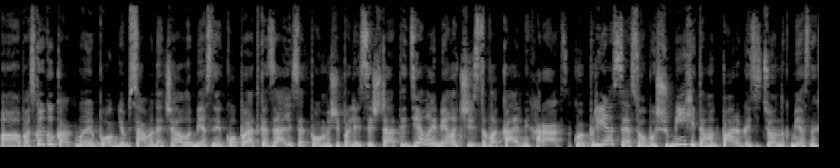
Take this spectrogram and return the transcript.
А поскольку, как мы помним, с самого начала местные копы отказались от помощи полиции штата, дело имело чисто локальный характер. Такой прессы, особой шумихи, там от пары газетенок местных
